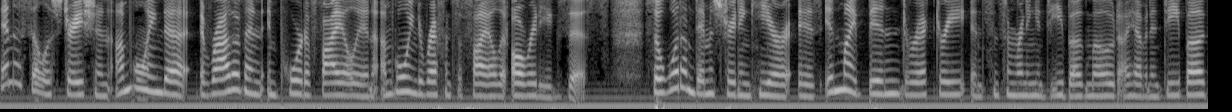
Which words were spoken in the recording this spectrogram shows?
In this illustration, I'm going to, rather than import a file in, I'm going to reference a file that already exists. So what I'm demonstrating here is in my bin directory, and since I'm running in debug mode, I have it in debug,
